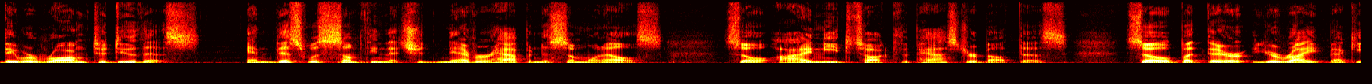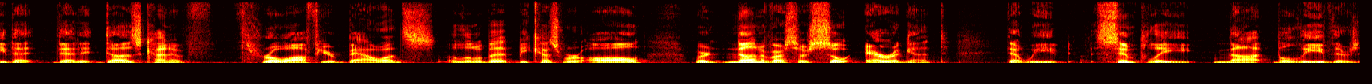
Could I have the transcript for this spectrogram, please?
they were wrong to do this. And this was something that should never happen to someone else. So I need to talk to the pastor about this. So, but there, you're right, Becky, that that it does kind of throw off your balance a little bit because we're all, we're none of us are so arrogant that we simply not believe there's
